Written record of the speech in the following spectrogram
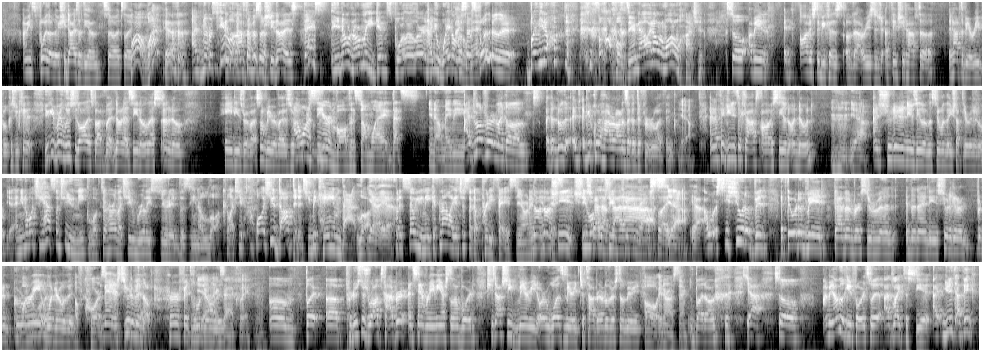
I mean, spoiler alert, she dies at the end, so it's like, Whoa, what? yeah. I've never seen In the last episode, she dies. Thanks. You know, normally you give spoiler alert and I, you wait a little bit. I said bit. spoiler alert. But you don't. it's awful, dude. Now I don't want to watch it. So I mean, it, obviously because of that reason, I think she'd have to. It'd have to be a reboot because you can't. You can bring Lucy Lawless back, but not as Xena unless I don't know. Hades revive somebody revives her. I want to see her involved in some way. That's you know maybe. I'd love her in like a like another. It, it'd be cool to have her on as like a different role. I think, yeah, and I think you need to cast obviously an unknown mm-hmm, yeah, and shoot it in New Zealand the same way that you shot the original. yeah. And you know what? She has such a unique look to her. that she really suited the Xena look. Like she, well, she adopted it. She became that look. Yeah, yeah. But it's so unique. It's not like it's just like a pretty face. You know what I No, mean? no, no. she she she looked like that she'd kick your ass. like yeah. yeah. I w- see, she would have been if they would have made Batman vs Superman in the '90s. She would have been a, great Woman. Wonder Woman. Of course. Man, she would have been yeah. the perfect Wonder Yeah, Woman. exactly. But uh, producers Rob Tapert and Sam Raimi are still on board. She's actually married or was married to Tapert. I don't know if they're still married. Oh, interesting. But um, yeah. So I mean, I'm looking forward to it. I'd like to see it. I you need. To, I think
